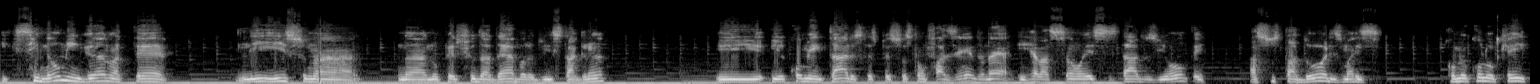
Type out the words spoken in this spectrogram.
e se não me engano até li isso na, na no perfil da Débora do Instagram e, e comentários que as pessoas estão fazendo, né, em relação a esses dados de ontem assustadores, mas como eu coloquei,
